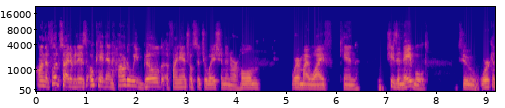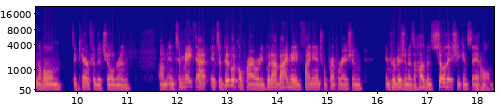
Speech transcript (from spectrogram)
on the flip side of it is okay then how do we build a financial situation in our home where my wife can she's enabled to work in the home to care for the children um, and to make that it's a biblical priority but have i made financial preparation and provision as a husband so that she can stay at home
